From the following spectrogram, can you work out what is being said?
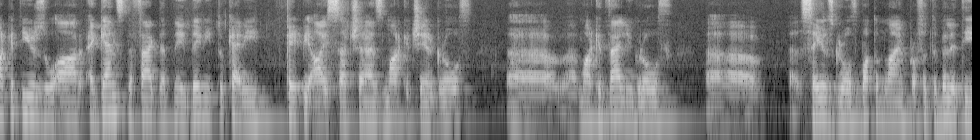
Marketeers who are against the fact that they, they need to carry KPIs such as market share growth, uh, uh market value growth, uh, uh, sales growth, bottom line, profitability,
